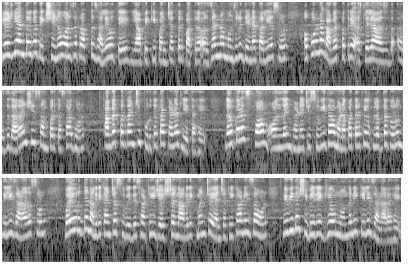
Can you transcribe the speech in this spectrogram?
योजनेअंतर्गत एकशे नऊ अर्ज प्राप्त झाले होते. यापैकी पंच्याहत्तर पात्र अर्जांना मंजुरी देण्यात आली असून अपूर्ण कागदपत्रे असलेल्या अर्ज अर्जदारांशी संपर्क साधून कागदपत्रांची पूर्तता करण्यात येत आहे. लवकरच फॉर्म ऑनलाईन भरण्याची सुविधा मनपातर्फे उपलब्ध करून दिली जाणार असून वयोवृद्ध नागरिकांच्या सुविधेसाठी ज्येष्ठ नागरिक मंच यांच्या ठिकाणी जाऊन विविध शिबिरे घेऊन नोंदणी केली जाणार आहे.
